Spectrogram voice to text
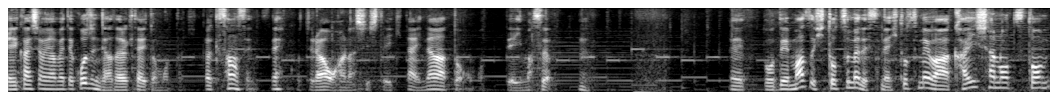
え会社を辞めて個人で働きたいと思ったきっかけ3選ですね。こちらをお話ししていきたいなと思っています。うん。えっと、で、まず一つ目ですね。一つ目は、会社の勤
